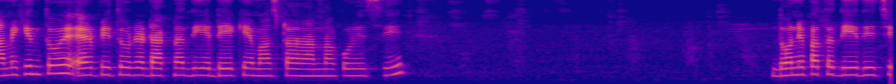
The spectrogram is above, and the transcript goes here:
আমি কিন্তু এর ভিতরে ডাকনা দিয়ে ডেকে মাছটা রান্না করেছি। ধনে পাতা দিয়ে দিয়েছি,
